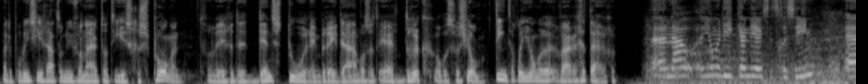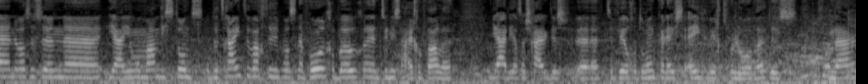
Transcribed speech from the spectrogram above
Maar de politie gaat er nu vanuit dat hij is gesprongen. Vanwege de Dance Tour in Breda was het erg druk op het station. Tientallen jongeren waren getuigen. Uh, nou, een jongen die ik ken, die heeft het gezien. En er was dus een uh, ja, jonge man die stond op de trein te wachten. Die was naar voren gebogen en toen is hij gevallen. Ja, die had waarschijnlijk dus uh, te veel gedronken en heeft zijn evenwicht verloren. Dus vandaar.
